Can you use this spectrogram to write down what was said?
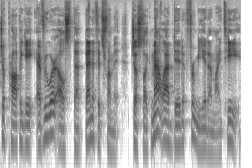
to propagate everywhere else that benefits from it, just like MATLAB did for me at MIT.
